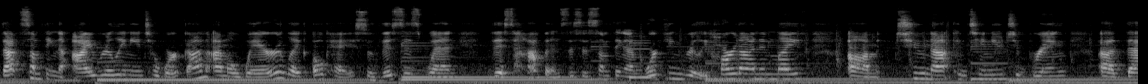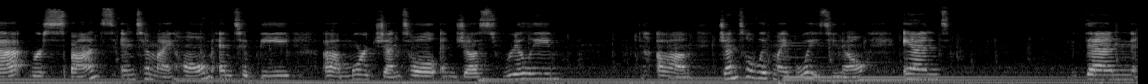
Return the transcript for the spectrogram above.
that's something that I really need to work on. I'm aware, like, okay, so this is when this happens. This is something I'm working really hard on in life um, to not continue to bring uh, that response into my home and to be uh, more gentle and just really um, gentle with my voice, you know, and then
